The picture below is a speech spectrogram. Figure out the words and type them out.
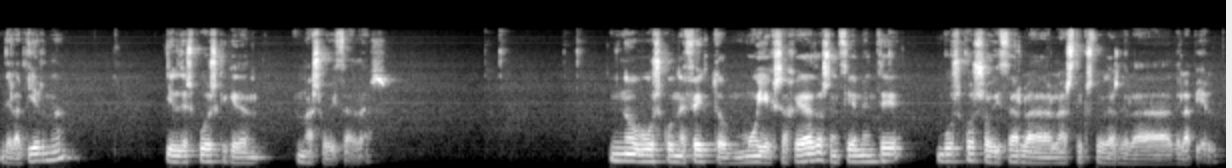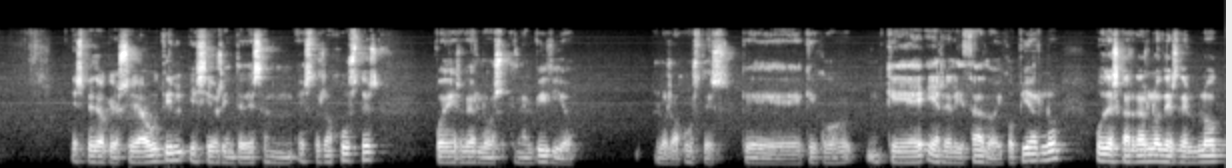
de la pierna, y el después que quedan más suavizadas. No busco un efecto muy exagerado, sencillamente busco suavizar las texturas de la, piel. Espero que os sea útil y si os interesan estos ajustes podéis verlos en el vídeo, los ajustes que, he realizado y copiarlo o descargarlo desde el blog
